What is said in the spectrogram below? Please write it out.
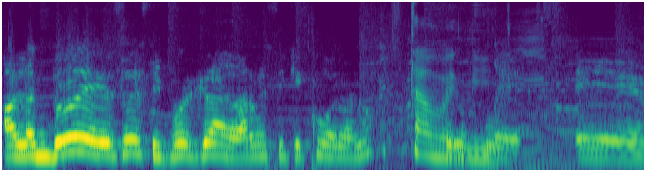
hablando de eso, estoy por graduarme, así que corono. Está Pero bonito. pues, eh,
